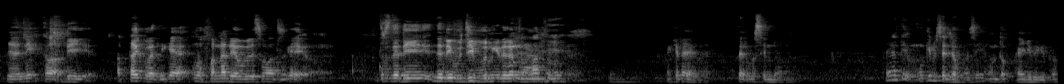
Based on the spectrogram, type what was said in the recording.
Kayak, jadi kalau di attack berarti kayak movementnya diambil semua terus kayak terus jadi jadi bujibun gitu kan Nah, iya. akhirnya ya kayak mesin doang tapi nanti mungkin bisa coba sih untuk kayak gitu gitu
